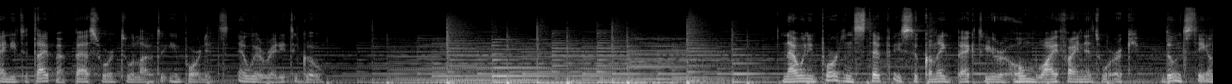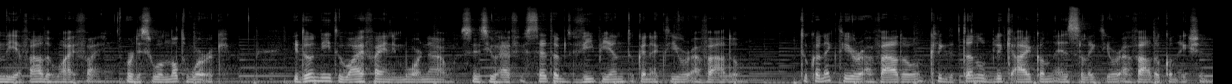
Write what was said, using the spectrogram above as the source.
I need to type my password to allow to import it and we're ready to go. Now an important step is to connect back to your home Wi-Fi network. Don't stay on the Avado Wi-Fi, or this will not work. You don't need the Wi-Fi anymore now, since you have set up the VPN to connect to your Avado. To connect to your Avado, click the Tunnelblick icon and select your Avado connection.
